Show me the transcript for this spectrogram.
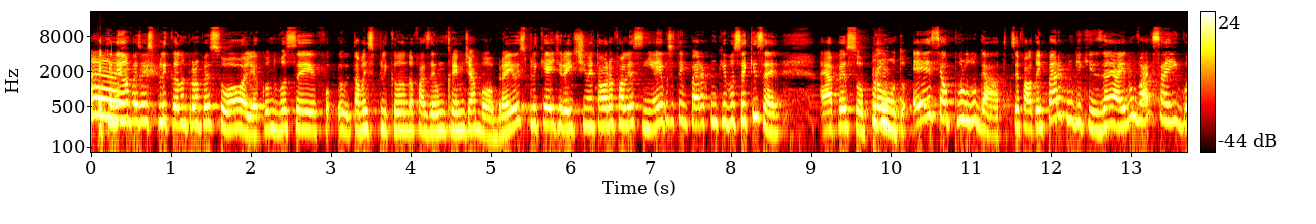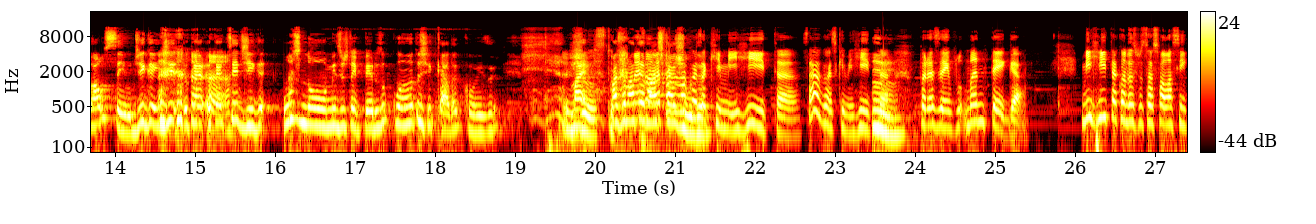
É que nem uma eu explicando para uma pessoa, olha, quando você for- eu tava explicando a fazer um creme de abóbora. Aí eu expliquei direitinho, então a hora eu falei assim, aí você tempera com o que você quiser. Aí a pessoa, pronto, esse é o pulo do gato. Que você fala, tempera com o que quiser, aí não vai sair igual o seu. Diga aí, eu quero, eu quero que você diga os nomes, os temperos, o quanto de cada coisa. Mas- Justo. mas a olha, matemática sabe ajuda. uma coisa que me irrita? Sabe uma coisa que me irrita? Hum. Por exemplo, manteiga. Me irrita quando as pessoas falam assim,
